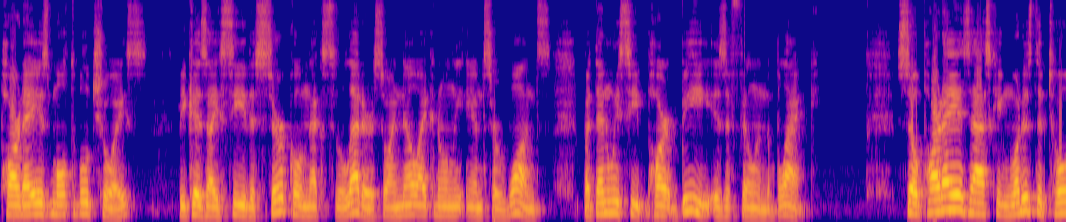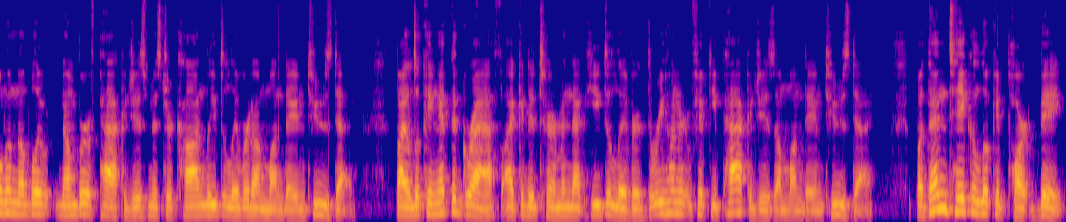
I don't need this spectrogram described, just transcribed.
Part A is multiple choice, because I see the circle next to the letter, so I know I can only answer once, but then we see part B is a fill in the blank. So part A is asking what is the total number, number of packages Mr. Conley delivered on Monday and Tuesday. By looking at the graph, I could determine that he delivered 350 packages on Monday and Tuesday. But then take a look at Part B.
